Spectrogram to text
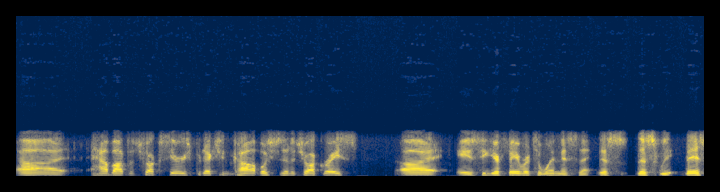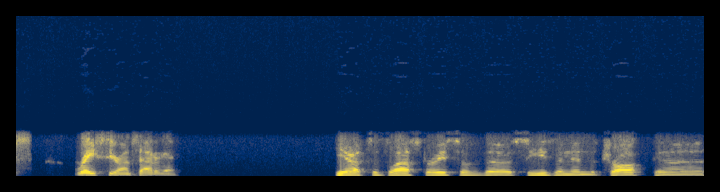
Uh, how about the Truck Series prediction? Kyle Busch is in a truck race. Uh, is he your favorite to win this this this week, this race here on Saturday? Yeah, it's his last race of the season in the truck. Uh,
